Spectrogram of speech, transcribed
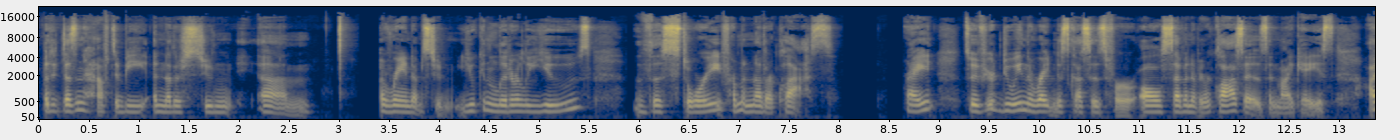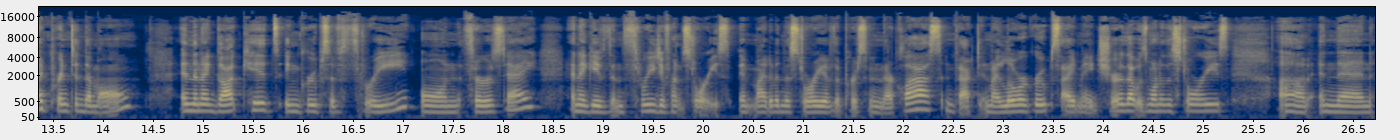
but it doesn't have to be another student, um, a random student. You can literally use the story from another class, right? So if you're doing the write and discusses for all seven of your classes, in my case, I printed them all and then I got kids in groups of three on Thursday, and I gave them three different stories. It might have been the story of the person in their class. In fact, in my lower groups, I made sure that was one of the stories. Um, and then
